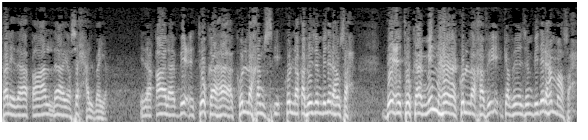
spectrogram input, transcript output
فلذا قال لا يصح البيع. إذا قال بعتكها كل خمس كل قفيز بدرهم صح. بعتك منها كل كفيز بدرهم ما صح.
